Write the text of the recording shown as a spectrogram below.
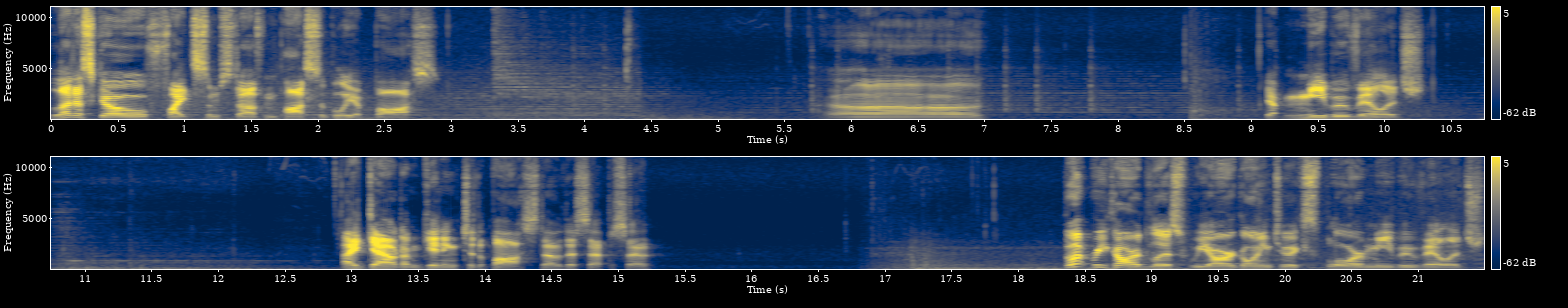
Let us go fight some stuff and possibly a boss. Uh. Yep, Mibu Village. I doubt I'm getting to the boss, though, this episode. But regardless, we are going to explore Mibu Village.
